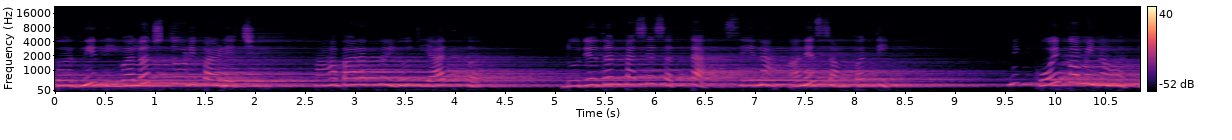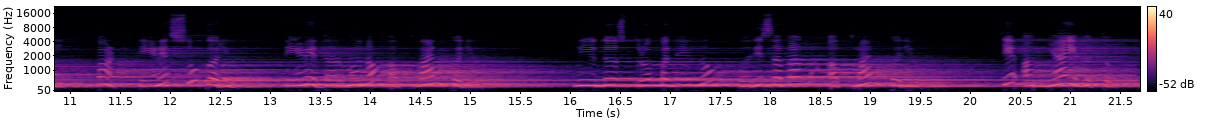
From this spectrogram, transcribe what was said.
ઘરની દિવાલો જ તોડી પાડે છે. મહાભારતનું યુદ્ધ યાદ કર. દુર્યોધન પાસે સત્તા, સેના અને સંપત્તિની કોઈ કમી ન હતી. પણ તેણે શું કર્યું? તેણે ધર્મનો અપમાન કર્યું. નિર્દોષ દ્રૌપદીનું ભરી અપમાન કર્યું. તે અન્યાય હતો,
